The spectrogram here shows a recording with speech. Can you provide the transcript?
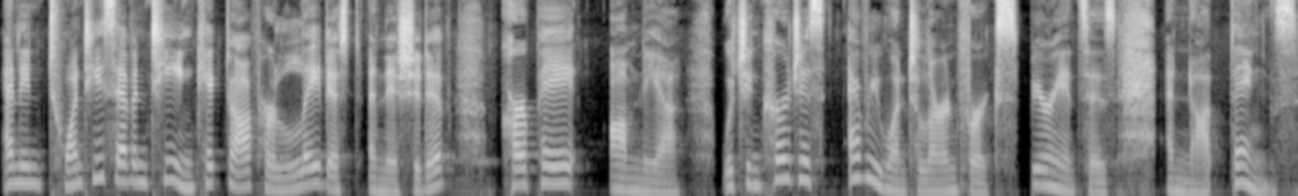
and in 2017 kicked off her latest initiative, Carpe Omnia, which encourages everyone to learn for experiences and not things.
